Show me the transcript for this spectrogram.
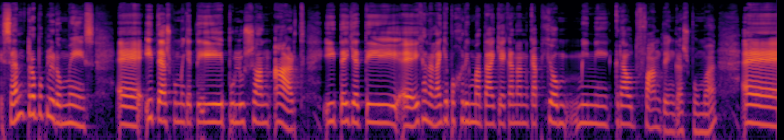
σε έναν τρόπο πληρωμής ε, είτε ας πούμε γιατί πουλούσαν art είτε γιατί ε, είχαν ανάγκη από χρήματα και έκαναν κάποιο mini crowdfunding ας πούμε ε,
